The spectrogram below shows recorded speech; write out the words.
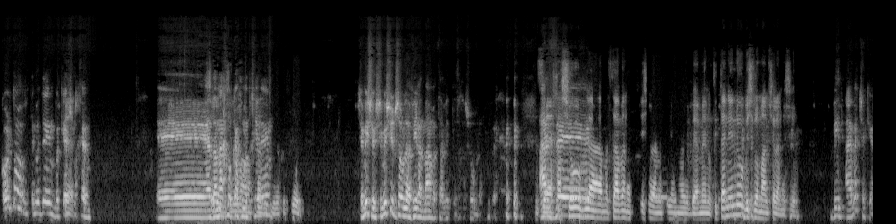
הכל טוב, אתם יודעים, מבקש כן. לכם. אה, אז אנחנו ככה מתחילים. שמישהו ירשום לאוויר על מה המצב איתו, זה חשוב לו. זה חשוב למצב הנפשי של אנשים בימינו, תתעניינו בשלומם של אנשים. האמת שכן,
